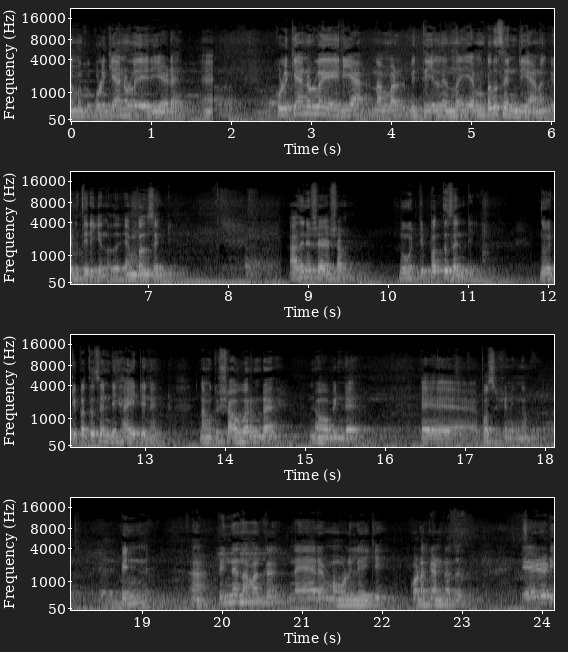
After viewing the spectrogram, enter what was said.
നമുക്ക് കുളിക്കാനുള്ള ഏരിയയുടെ കുളിക്കാനുള്ള ഏരിയ നമ്മൾ ഭിത്തിയിൽ നിന്ന് എൺപത് സെന്റിയാണ് എടുത്തിരിക്കുന്നത്. എൺപത് സെന്റി അതിനുശേഷം നൂറ്റിപ്പത്ത് സെന്റി നൂറ്റിപ്പത്ത് സെന്റി ഹൈറ്റിന് നമുക്ക് ഷവറിന്റെ നോബിന്റെ പൊസിഷനിങ്ങും. പിന്നെ ആ പിന്നെ നമുക്ക് നേരെ മുകളിലേക്ക് കൊടുക്കേണ്ടത് ഏഴടി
